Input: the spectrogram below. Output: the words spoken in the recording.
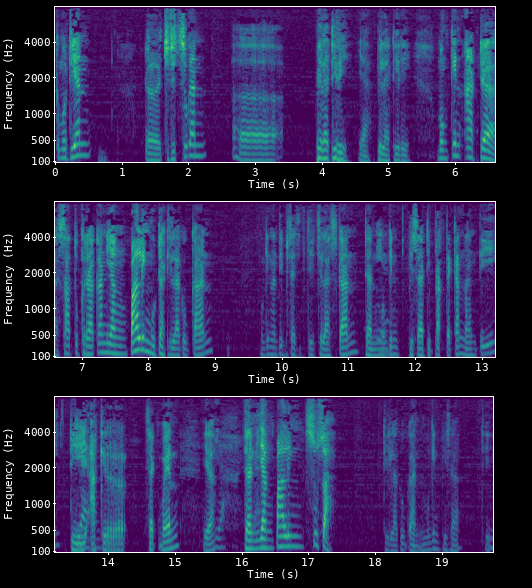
Kemudian eh, jujitsu kan eh, bela diri, ya, bela diri. Mungkin ada satu gerakan yang paling mudah dilakukan. Mungkin nanti bisa dijelaskan dan Iya. mungkin bisa dipraktekkan nanti di Iya. akhir segmen, ya. Iya. Dan yang paling susah dilakukan, mungkin bisa di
